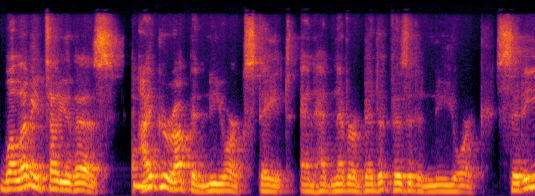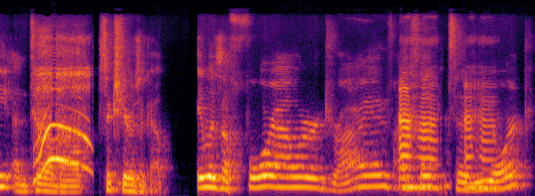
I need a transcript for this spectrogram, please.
Well, let me tell you this. I grew up in New York State and had never visited New York City until about six years ago. it was a four hour drive, I uh-huh, think, to uh-huh. New York.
